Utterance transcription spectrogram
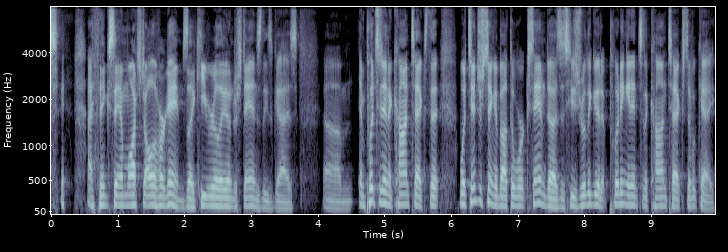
I think Sam watched all of our games. Like he really understands these guys. Um, and puts it in a context that what's interesting about the work Sam does is he's really good at putting it into the context of okay,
